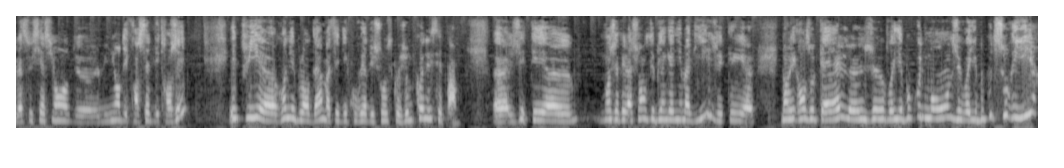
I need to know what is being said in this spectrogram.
l'association de l'Union des Français de l'étranger. Et puis René Blandin m'a fait découvrir des choses que je ne connaissais pas. J'étais, moi j'avais la chance de bien gagner ma vie. J'étais euh, dans les grands hôtels, je voyais beaucoup de monde, je voyais beaucoup de sourires.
